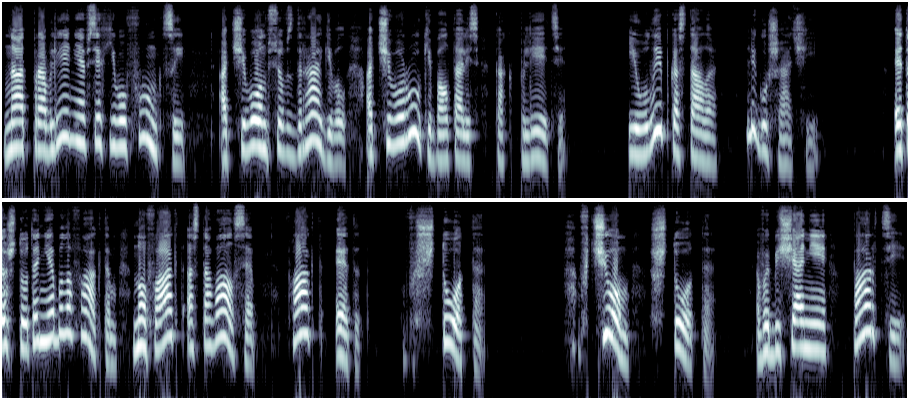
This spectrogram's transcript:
на отправление всех его функций, отчего он все вздрагивал, отчего руки болтались, как плети. И улыбка стала лягушачьей. Это что-то не было фактом, но факт оставался. Факт этот в что-то. В чем что-то? В обещании партии?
